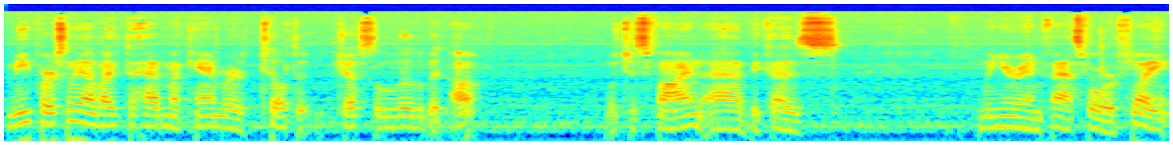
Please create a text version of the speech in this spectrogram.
Me personally, I like to have my camera tilted just a little bit up, which is fine uh, because when you're in fast-forward flight,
